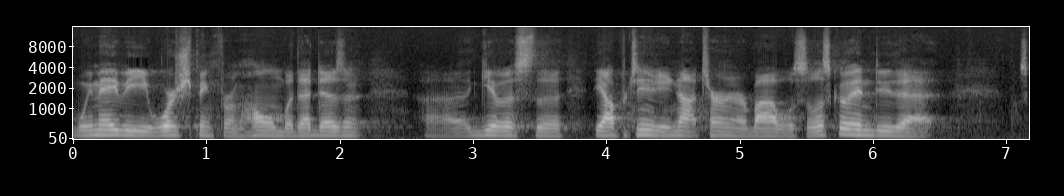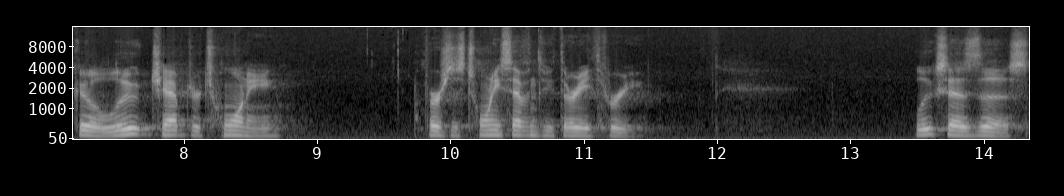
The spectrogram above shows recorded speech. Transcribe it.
we may be worshiping from home, but that doesn't uh, give us the, the opportunity to not turn our Bibles. So let's go ahead and do that. Let's go to Luke chapter 20, verses 27 through 33. Luke says this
